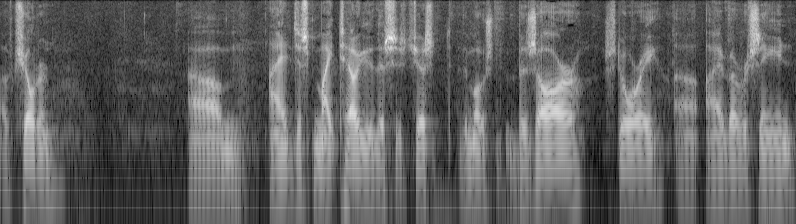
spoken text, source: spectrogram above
of children. Um, I just might tell you this is just the most bizarre story uh, I've ever seen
